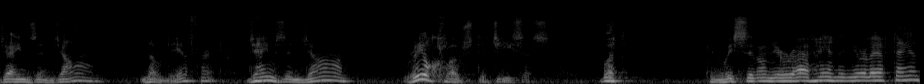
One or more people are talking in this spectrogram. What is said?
James and John, no different. James and John, real close to Jesus. But can we sit on your right hand and your left hand?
